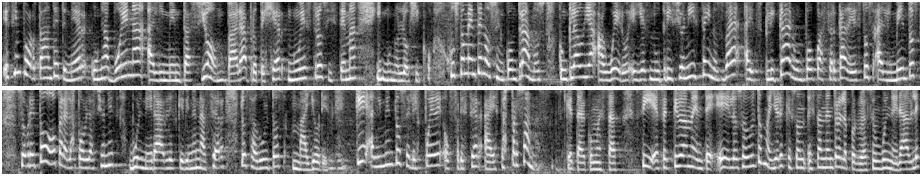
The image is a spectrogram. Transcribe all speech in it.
es importante tener una buena alimentación para proteger nuestro sistema inmunológico. Justamente nos encontramos con Claudia Agüero, ella es nutricionista y nos va a explicar un poco acerca de estos alimentos, sobre todo para las poblaciones vulnerables que vienen a ser los adultos mayores. ¿Qué alimentos se les puede ofrecer a estas personas? ¿Qué tal? ¿Cómo estás? Sí, efectivamente eh, los adultos mayores que están dentro de la población vulnerable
